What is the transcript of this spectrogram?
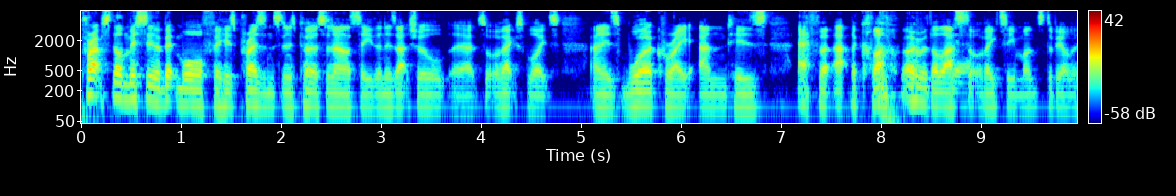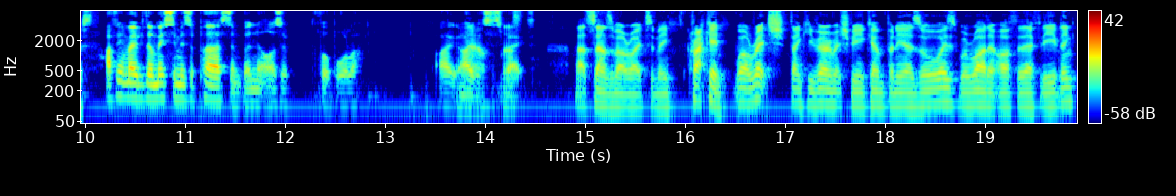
perhaps they'll miss him a bit more for his presence and his personality than his actual uh, sort of exploits and his work rate and his effort at the club over the last yeah. sort of 18 months, to be honest. I think maybe they'll miss him as a person, but not as a footballer. I, no, I would suspect. That sounds about right to me. Cracking. Well, Rich, thank you very much for your company as always. We're right off there for the evening.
